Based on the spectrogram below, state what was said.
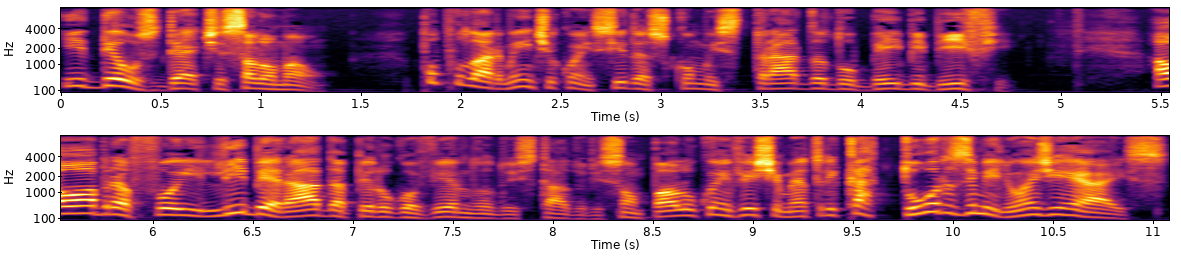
e Deusdete Salomão, popularmente conhecidas como Estrada do Baby Beef. A obra foi liberada pelo governo do estado de São Paulo com investimento de 14 milhões de reais.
